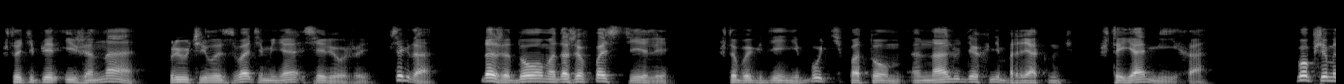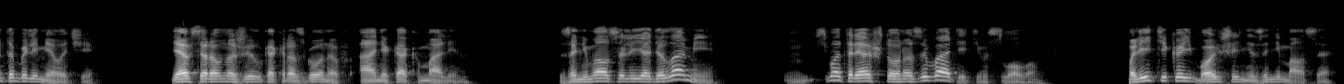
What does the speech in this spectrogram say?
что теперь и жена приучилась звать меня Сережей. Всегда. Даже дома, даже в постели, чтобы где-нибудь потом на людях не брякнуть, что я Миха. В общем, это были мелочи. Я все равно жил как Разгонов, а не как Малин. Занимался ли я делами? Смотря что называть этим словом. Политикой больше не занимался.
